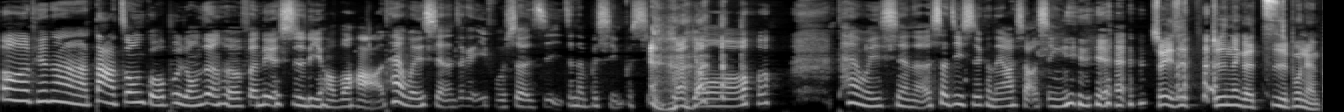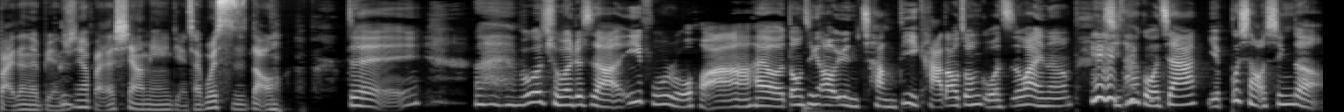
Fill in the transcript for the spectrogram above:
哦天哪，大中国不容任何分裂势力，好不好？太危险了，这个衣服设计真的不行不行，哟。太危险了，设计师可能要小心一点。所以是就是那个字不能摆在那边，就是要摆在下面一点，才不会撕到。对，哎，不过除了就是啊，衣服辱华啊，还有东京奥运场地卡到中国之外呢，其他国家也不小心的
